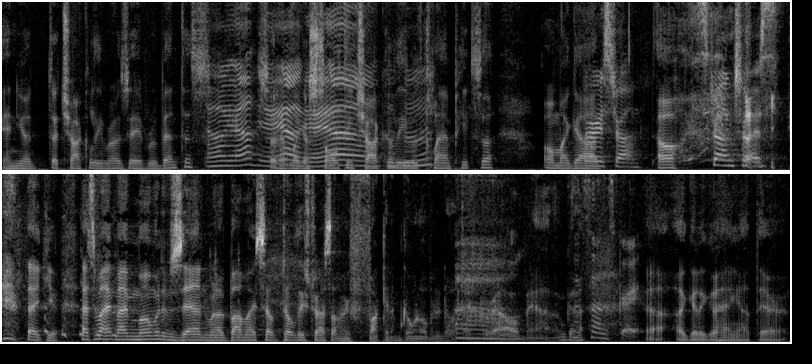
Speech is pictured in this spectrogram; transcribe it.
And you had the Txakoli rosé Rubentis. Oh yeah. Yeah. So I have like a yeah, salty yeah. Txakoli with clam pizza. Oh my god! Very strong. Oh, Strong choice. Thank you. That's my, my moment of zen when I'm by myself, totally stressed. I'm like, fuck it, I'm going over to North End Grill, man. I'm gonna, Oh, That sounds great. yeah, I gotta go hang out there.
